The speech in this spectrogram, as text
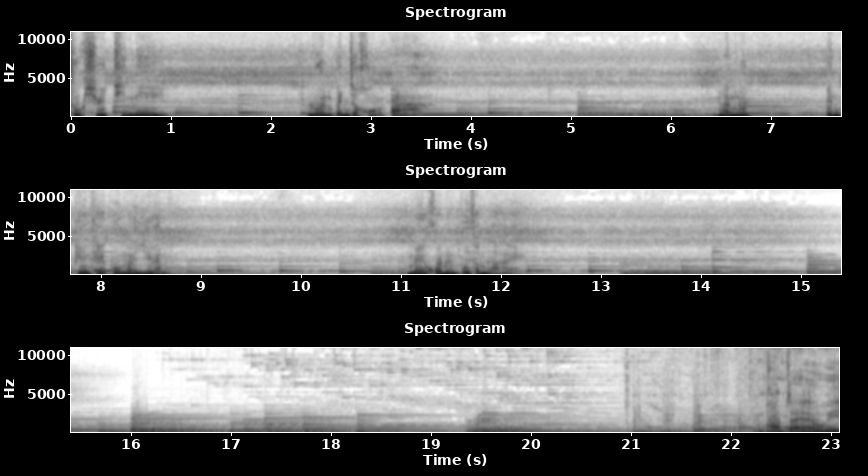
ทุกชีวิตที่นี่ ล้วนเป็นเจ้าของป่า มนุษย์เป็นเพียงแค่ผู้มาเยือน ไม่ควรเป็นผู้ทำลาย ขอบใจนะวี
